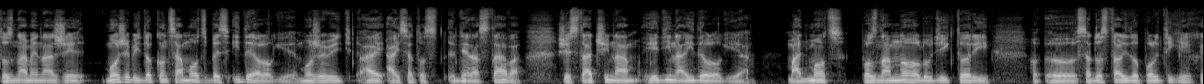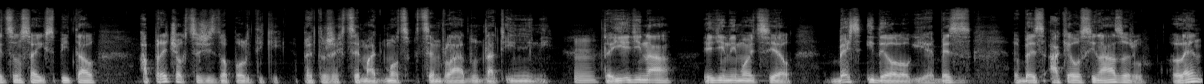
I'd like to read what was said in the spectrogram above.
To znamená, že môže byť dokonca moc bez ideológie. Môže byť, aj, aj sa to neraz stáva, že stačí nám jediná ideológia, mať moc. Poznám mnoho ľudí, ktorí uh, sa dostali do politiky, keď som sa ich spýtal, a prečo chceš ísť do politiky? Pretože chcem mať moc, chcem vládnuť nad inými. Hmm. To je jediná, jediný môj cieľ. Bez ideológie, bez, bez akéhosi názoru. Len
